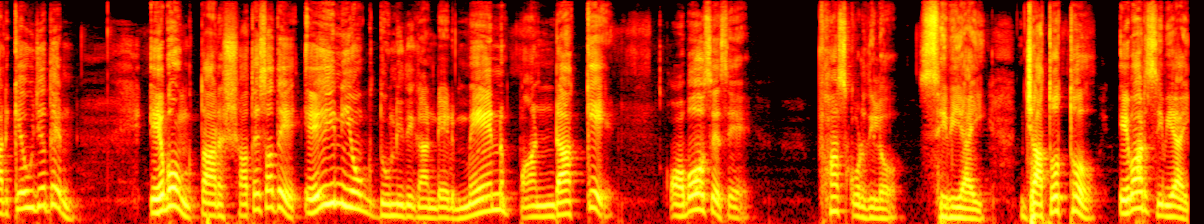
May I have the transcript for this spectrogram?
আর কেউ যেতেন? এবং তার সাথে সাথে এই নিয়োগ দুর্নীতিকাণ্ডের মেন পাণ্ডাকে অবশেষে ফাঁস করে দিল সিবিআই। যা তথ্য এবার সিবিআই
